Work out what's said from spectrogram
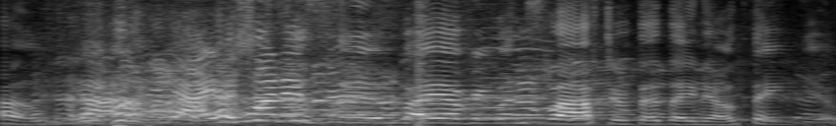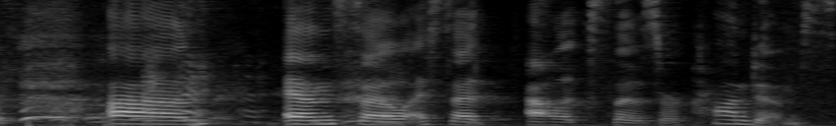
Oh, yeah, I I just want to assume by everyone's laughter that they know. Thank you. Um, and so I said, Alex, those are condoms.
